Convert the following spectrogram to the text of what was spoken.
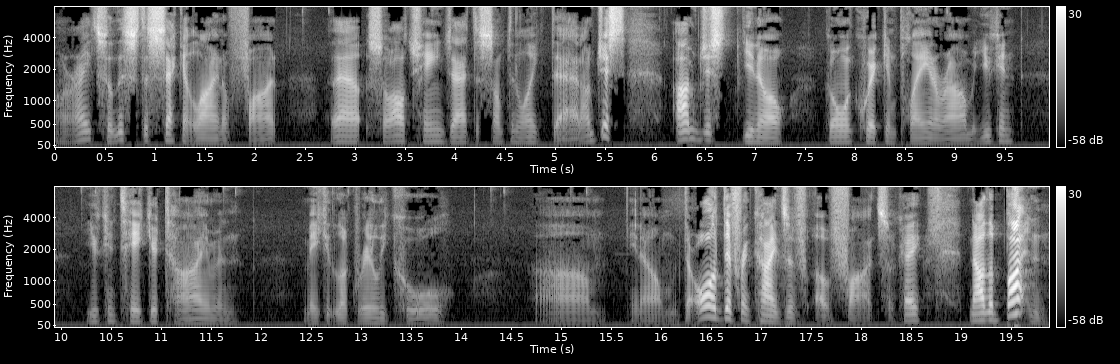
Alright so this is the second line of font. So I'll change that to something like that. I'm just I'm just you know going quick and playing around but you can you can take your time and make it look really cool. Um, you know they're all different kinds of, of fonts okay? Now the button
